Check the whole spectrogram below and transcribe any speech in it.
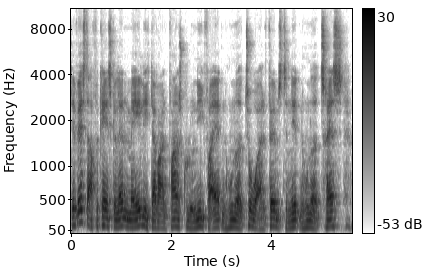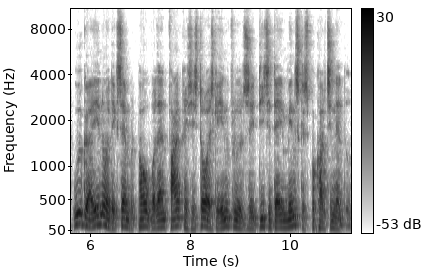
Det vestafrikanske land Mali, der var en fransk koloni fra 1892 til 1960, udgør endnu et eksempel på, hvordan Frankrigs historiske indflydelse i disse dage mindskes på kontinentet.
